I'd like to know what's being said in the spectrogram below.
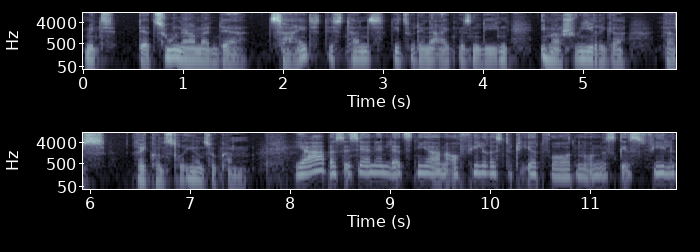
mit der Zunahme der Zeitdistanz, die zu den Ereignissen liegen, immer schwieriger, das rekonstruieren zu können. Ja, aber es ist ja in den letzten Jahren auch viel restituiert worden und es ist viel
